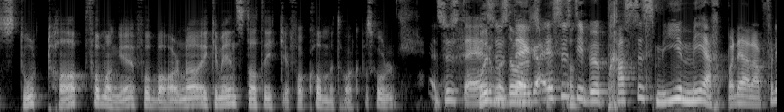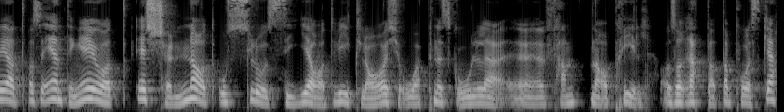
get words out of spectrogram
stort tap for mange, for barna ikke minst, at de ikke får komme tilbake på skolen. Jeg syns, det, jeg, syns det, jeg syns, de bør presses mye mer på det der. fordi at, altså En ting er jo at jeg skjønner at Oslo sier at vi klarer ikke å åpne skole eh, 15.4, altså rett etter påske.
